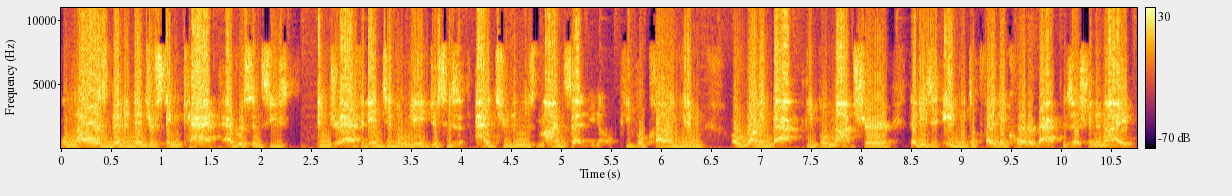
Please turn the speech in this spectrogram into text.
Lamar has been an interesting cat ever since he's been drafted into the league. Just his attitude and his mindset. You know, people calling him a running back, people not sure that he's able to play the quarterback position, and I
